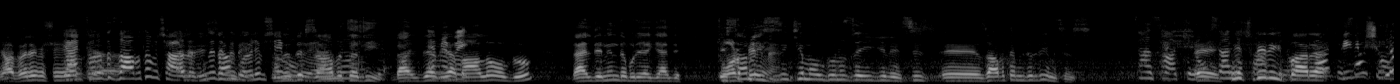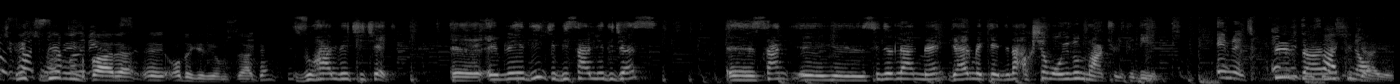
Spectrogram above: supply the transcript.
Ya böyle bir şey yok Yani ya. tanıdık zabıta mı çağırdınız? Ne İhsan demek öyle bir şey mi tanıdık oluyor? yani? zabıta değil. Beldeye Emre Bey. bağlı olduğum beldenin de buraya geldi. İhsan Torpil Bey mi? sizin kim olduğunuzla ilgili siz e, zabıta müdürü değil misiniz? Sen sakin ol, Evet, sen de hiçbir sakin ol. ihbara- Sakin, Benim sakin. Hiçbir ihbara e, o da geliyormuş zaten. Zuhal ve Çiçek. E, Emre'ye değil ki biz halledeceğiz. E, sen e, sinirlenme, gelme kendine. Akşam oyunun var çünkü değil. Emre'ciğim. Bir tane sakin ol. şikayet.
